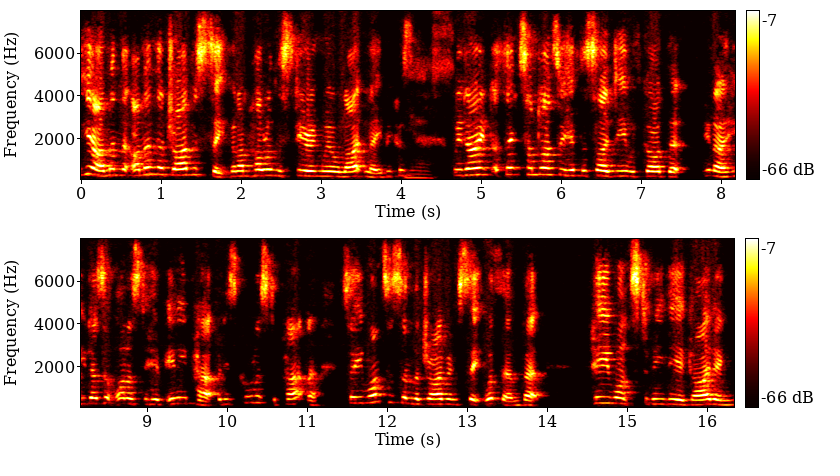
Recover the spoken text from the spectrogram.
yeah, I'm in the I'm in the driver's seat, but I'm holding the steering wheel lightly because Yes. we don't. I think sometimes we have this idea with God that you know He doesn't want us to have any part, but He's called us to partner. So He wants us in the driving seat with Him, but He wants to be there guiding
